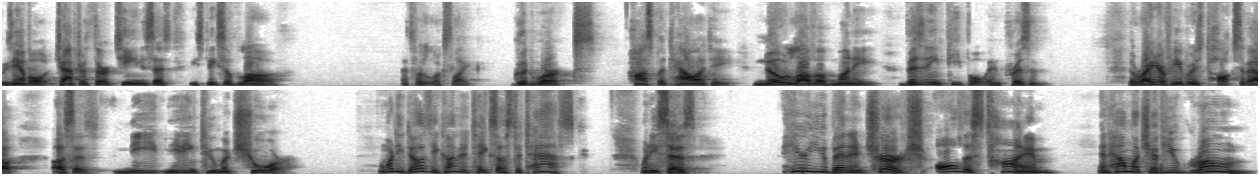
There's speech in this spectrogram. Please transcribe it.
For example, chapter 13, it says he speaks of love. That's what it looks like. Good works, hospitality, no love of money, visiting people in prison. The writer of Hebrews talks about us as need, needing to mature. And what he does, he kind of takes us to task when he says, Here you've been in church all this time, and how much have you grown?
